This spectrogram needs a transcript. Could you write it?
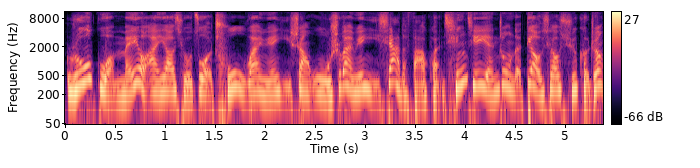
如果没有按要求做，处五万元以上五十万元以下的罚款，情节严重的吊销许可证。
